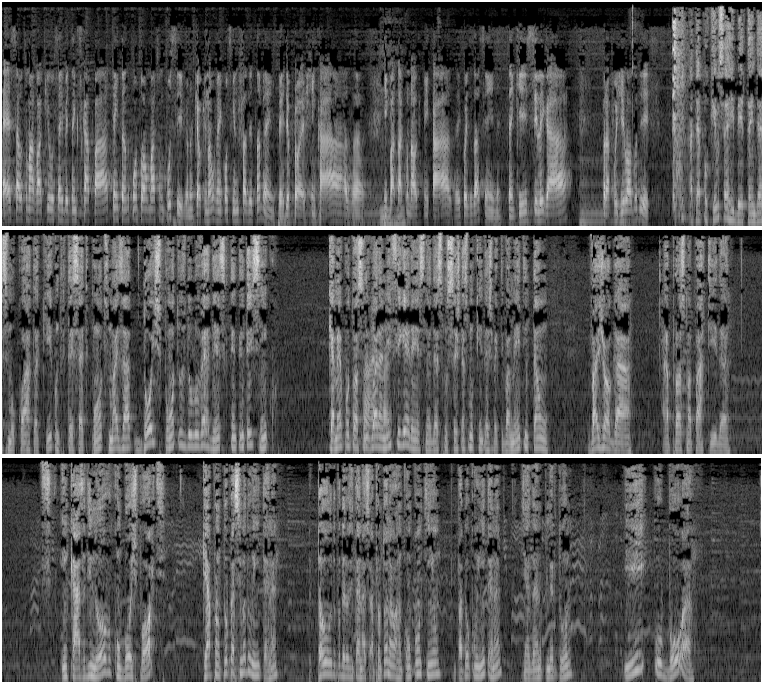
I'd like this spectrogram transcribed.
essa é a última vaga que o CRB tem que escapar tentando pontuar o máximo possível, né? Que é o que não vem conseguindo fazer também. Perder pro Oeste em casa, empatar com o Náutico em casa e coisas assim, né? Tem que se ligar para fugir logo disso. Até porque o CRB está em 14 aqui, com 37 pontos, mas há dois pontos do Luverdense, que tem 35. Que é a mesma pontuação Ah, do é, Guarani tá. e Figueirense, né? 16 e 15, respectivamente. Então, vai jogar a próxima partida em casa de novo, com o Boa Esporte, que aprontou para cima do Inter, né? Todo poderoso internacional. Aprontou não, arrancou um pontinho, empatou com o Inter, né? Tinha ganho no primeiro turno. E o Boa,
